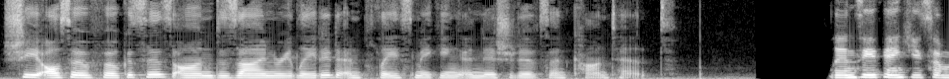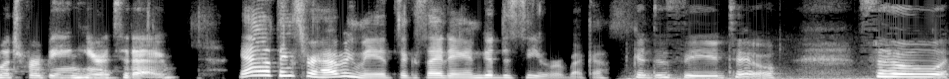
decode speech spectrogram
She also focuses on design related and placemaking initiatives and content. Lindsay, thank you so much for being here today. Yeah, thanks for having me. It's exciting and good to see you, Rebecca. Good to see you too. So,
